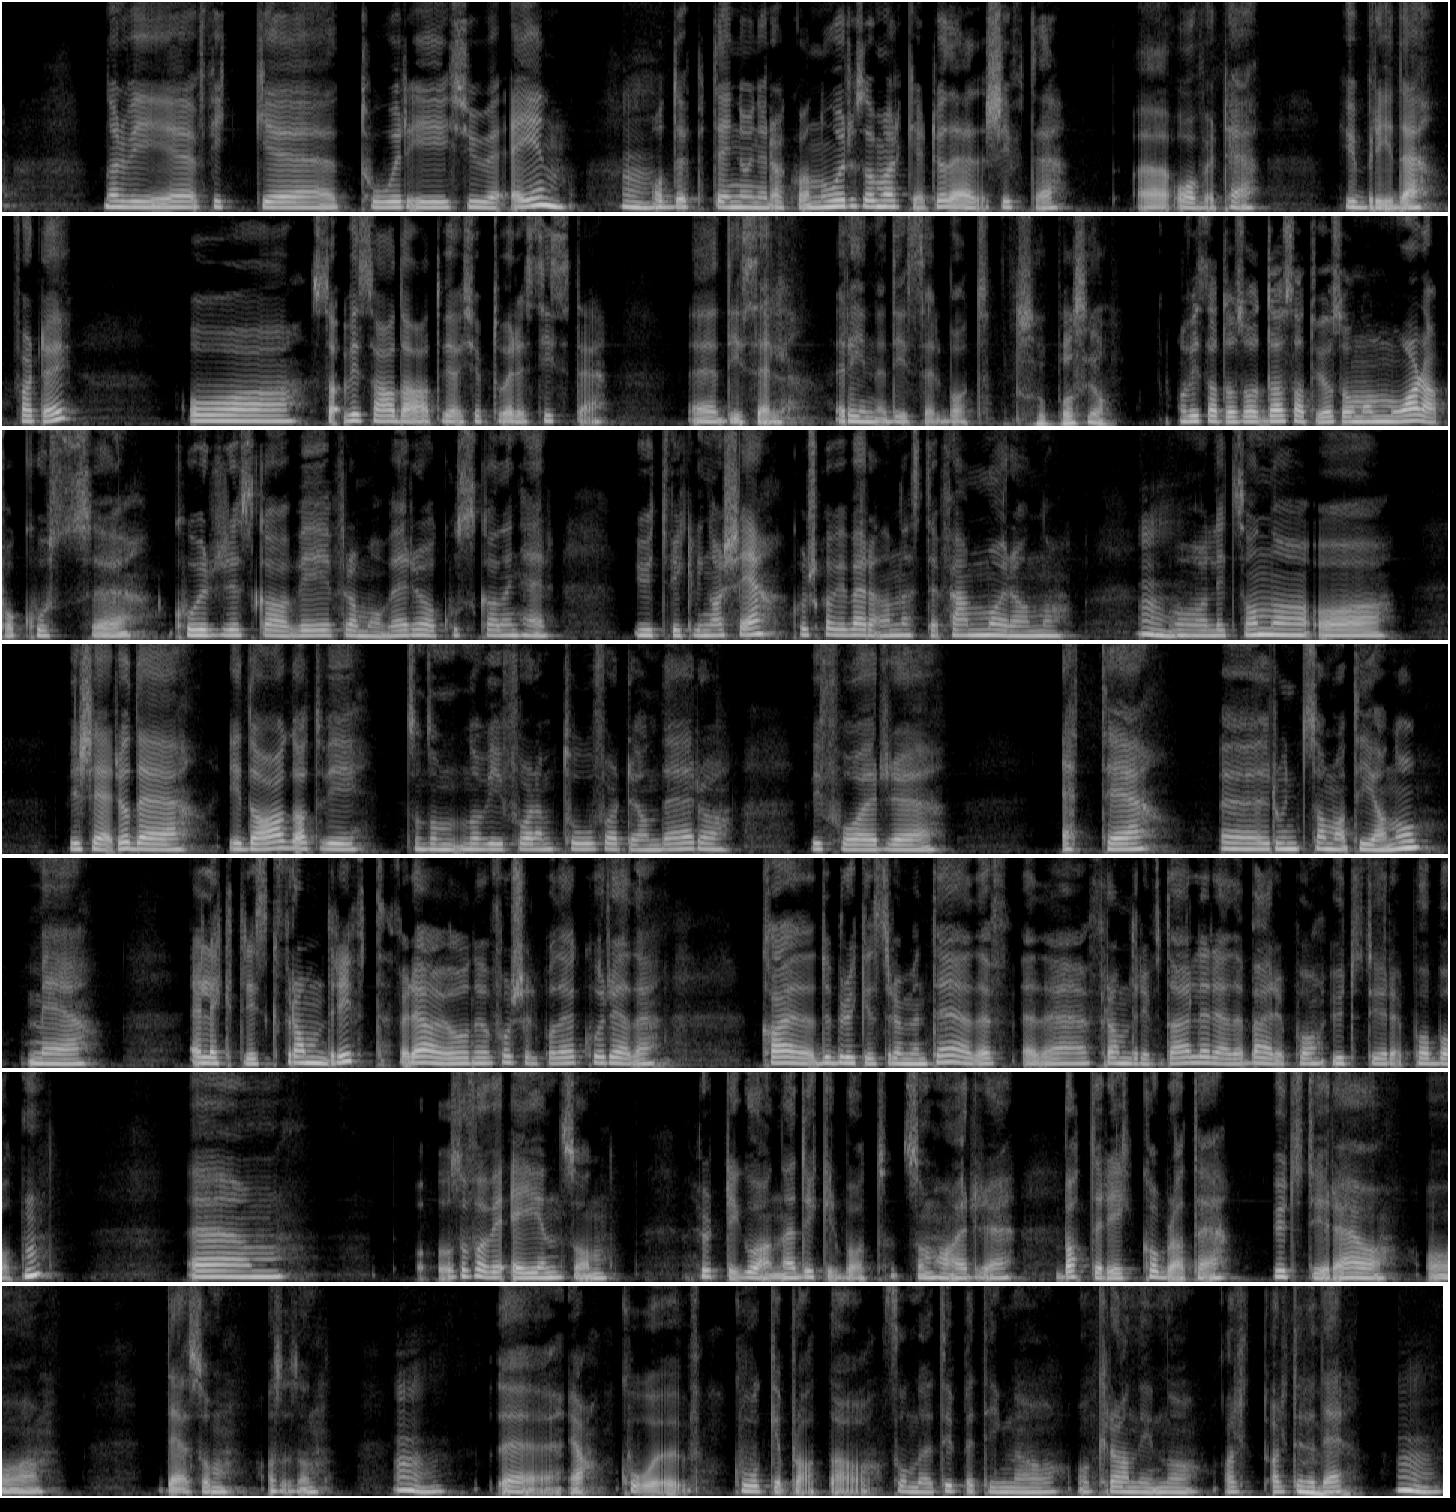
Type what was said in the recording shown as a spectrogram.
Når vi fikk uh, Tor i 2021 Mm. og døpte den under Aquanor, så markerte jo det skiftet over til hybride fartøy. Og vi sa da at vi har kjøpt vår siste eh, diesel, rene dieselbåt. Såpass, ja. Og vi satte oss, da satte vi oss også noen mål da, på hvordan, eh, hvor skal vi framover, og hvordan skal denne utviklinga skje? Hvor skal vi være de neste fem årene, og, Mm. og litt sånn. Og, og vi ser jo det i dag, at vi, sånn som når vi får de to fartøyene der, og vi får eh, ett til eh, rundt samme tida nå, med elektrisk framdrift, for det er jo, det er jo forskjell på det. Hvor er det hva er det du bruker strømmen til? Er det, er det framdrifta, eller er det bare på utstyret på båten? Um, og så får vi én sånn hurtiggående dykkerbåt som har eh, batteri kobla til utstyret og, og det som Altså sånn Mm. uh, ja, ko, kokeplater og sånne type ting, og, og kranin og alt, alt det der. Mm.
